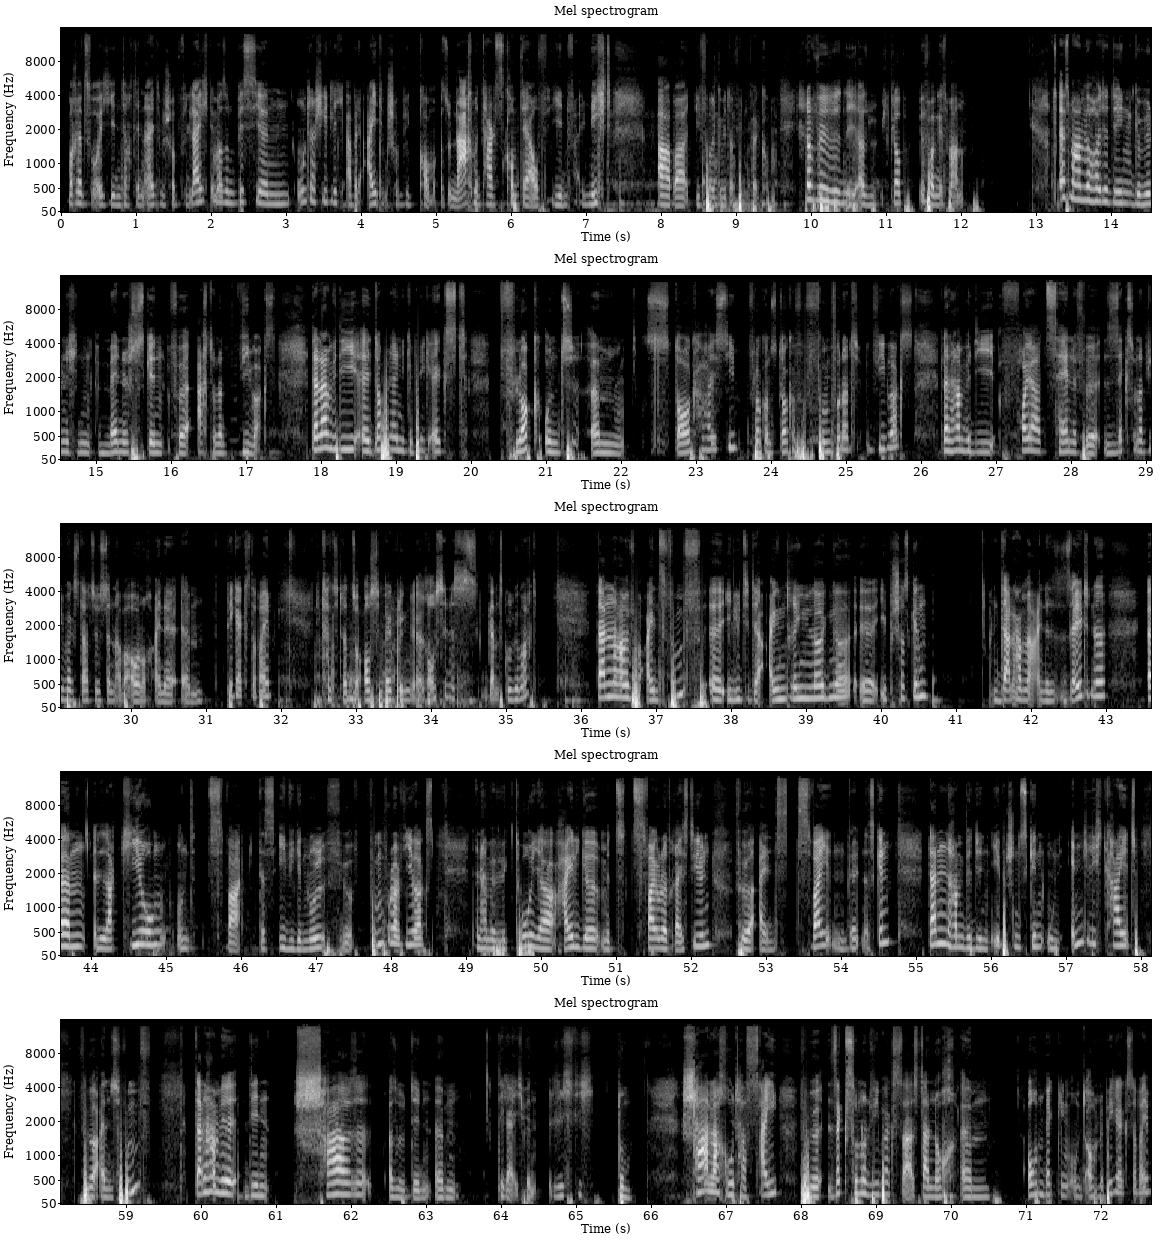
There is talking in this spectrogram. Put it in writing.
mache jetzt für euch jeden Tag den Item-Shop. Vielleicht immer so ein bisschen unterschiedlich, aber der Item-Shop wird kommen. Also nachmittags kommt er auf jeden Fall nicht. Aber die Folge wird auf jeden Fall kommen. Ich glaube, wir, also ich wir fangen jetzt mal an. Zuerst mal haben wir heute den gewöhnlichen Manage-Skin für 800 V-Bucks. Dann haben wir die äh, doppelhändige Pickaxe Flock und ähm, Stalker heißt die. Flock und Stalker für 500 V-Bucks. Dann haben wir die Feuerzähne für 600 V-Bucks. Dazu ist dann aber auch noch eine ähm, Pickaxe dabei. Die kannst du dann so aus dem Backbling äh, rausziehen. Das ist ganz cool gemacht. Dann haben wir für 1,5 äh, Elite der Eindringlinge äh, epischer Skin. Dann haben wir eine seltene ähm, Lackierung und zwar das ewige Null für 500 V-Bucks. Dann haben wir Victoria Heilige mit 2 oder 3 Stilen für 1,2, ein seltener Skin. Dann haben wir den epischen Skin Unendlichkeit für 1,5. Dann haben wir den Schar, also den, ähm, Digga, ich bin richtig dumm. Scharlachroter Sai für 600 V-Bucks. Da ist dann noch, ähm, auch ein Backbling und auch eine Pickaxe dabei.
